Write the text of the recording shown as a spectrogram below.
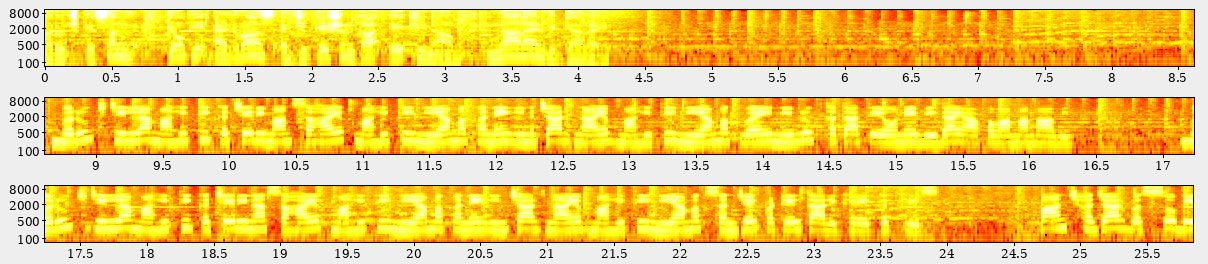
भरूच के संग क्योंकि एडवांस एजुकेशन का एक ही नाम नारायण विद्यालय ભરૂચ જિલ્લા માહિતી કચેરીમાં સહાયક માહિતી નિયામક અને ઇન્ચાર્જ નાયબ માહિતી નિયામક વય નિવૃત્ત થતા તેઓને વિદાય આપવામાં આવી ભરૂચ જિલ્લા માહિતી કચેરીના સહાયક માહિતી નિયામક અને ઇન્ચાર્જ નાયબ માહિતી નિયામક સંજય પટેલ તારીખ એકત્રીસ પાંચ હજાર બસો બે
